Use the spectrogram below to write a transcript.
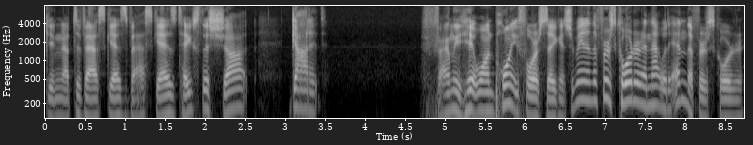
Getting out to Vasquez. Vasquez takes the shot. Got it. Finally hit one point four seconds remain in the first quarter, and that would end the first quarter.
